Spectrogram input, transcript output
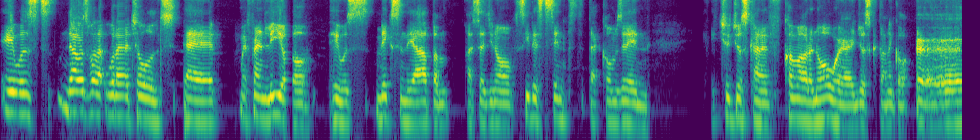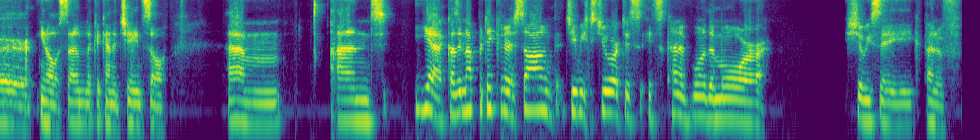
it was that was what I, what I told uh, my friend Leo, who was mixing the album. I said, you know, see this synth that comes in, it should just kind of come out of nowhere and just kind of go, you know, sound like a kind of chainsaw. Um, and yeah, because in that particular song, Jimmy Stewart is it's kind of one of the more shall we say, kind of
